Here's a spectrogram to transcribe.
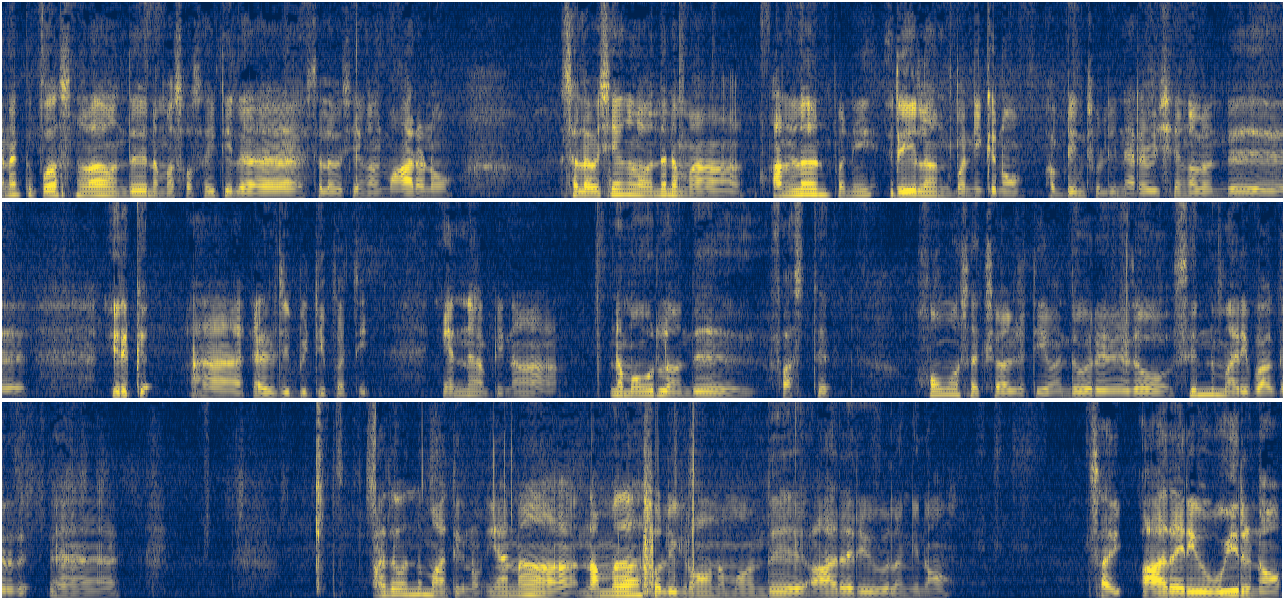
எனக்கு பர்சனலாக வந்து நம்ம சொசைட்டியில் சில விஷயங்கள் மாறணும். சில விஷயங்களை வந்து நம்ம அன்லேர்ன் பண்ணி ரீலேர்ன் பண்ணிக்கணும் அப்படின்னு சொல்லி நிறைய விஷயங்கள் வந்து இருக்குது எல்ஜிபிடி பற்றி என்ன அப்படின்னா நம்ம ஊரில் வந்து ஃபஸ்ட்டு ஹோமோசெக்ஷுவாலிட்டியை வந்து ஒரு ஏதோ சின்னு மாதிரி பார்க்குறது. அதை வந்து மாற்றிக்கணும் ஏன்னா நம்ம தான் சொல்லிக்கிறோம் நம்ம வந்து ஆறறிவு விளங்கினோம். சாரி ஆறறிவு உயிரினோம்.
